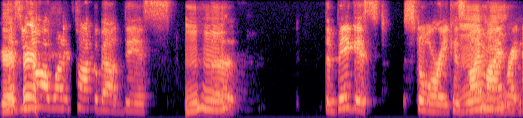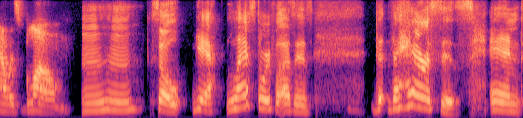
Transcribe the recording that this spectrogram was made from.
Because you know I want to talk about this mm-hmm. the, the biggest story because mm-hmm. my mind right now is blown. Mm-hmm. So yeah, last story for us is the, the Harrises and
